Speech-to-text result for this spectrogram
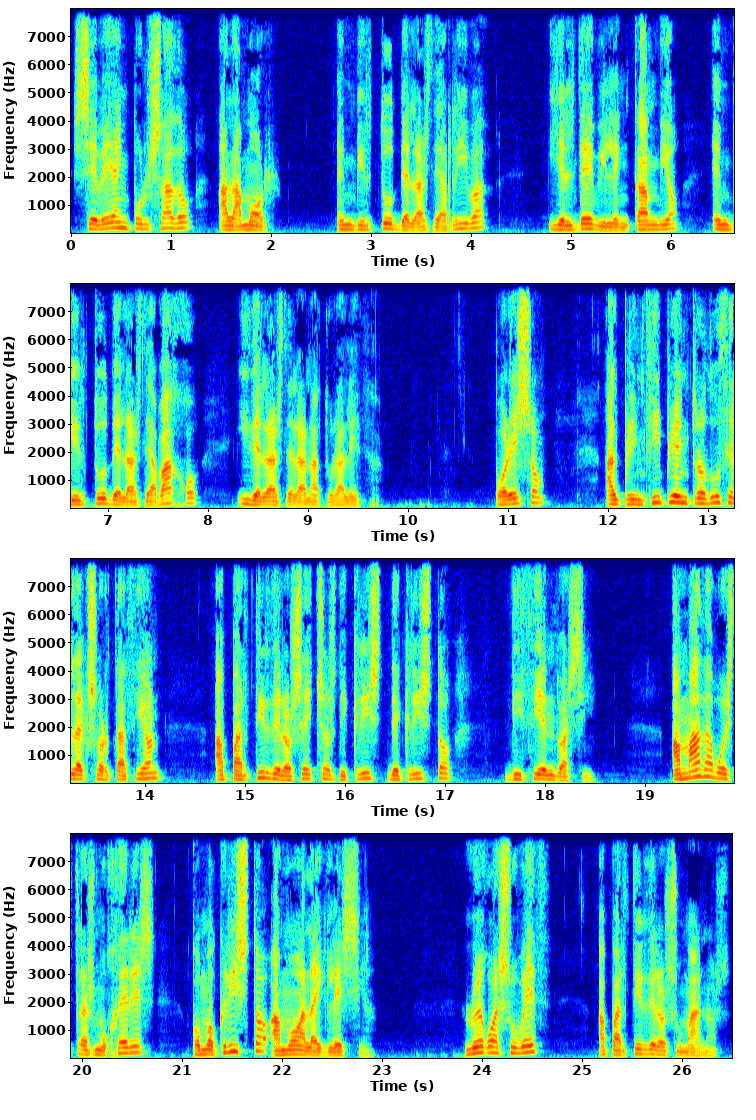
se vea impulsado al amor, en virtud de las de arriba, y el débil, en cambio, en virtud de las de abajo y de las de la naturaleza. Por eso, al principio introduce la exhortación a partir de los hechos de Cristo diciendo así, Amad a vuestras mujeres como Cristo amó a la Iglesia. Luego, a su vez, a partir de los humanos.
